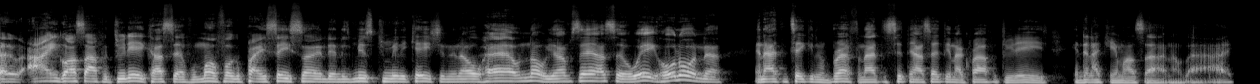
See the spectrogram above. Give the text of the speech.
Uh, I ain't go outside for three days because I said, if a motherfucker probably say something, then there's miscommunication. And oh, hell no. You know what I'm saying? I said, wait, hold on now. And I had to take it in breath and I had to sit there. I sat there and I cried for three days. And then I came outside and I was like, all right,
